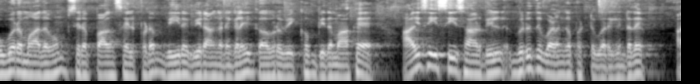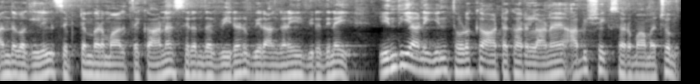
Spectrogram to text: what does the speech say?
ஒவ்வொரு மாதமும் சிறப்பாக செயல்படும் வீர வீராங்கனைகளை கௌரவிக்கும் விதமாக ஐசிசி சார்பில் விருது வழங்கப்பட்டு வருகின்றது. அந்த வகையில் செப்டம்பர் மாதத்துக்கான சிறந்த வீரர் வீராங்கனை விருதினை இந்திய அணியின் தொடக்க ஆட்டக்காரர்களான அபிஷேக் சர்மா மற்றும்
